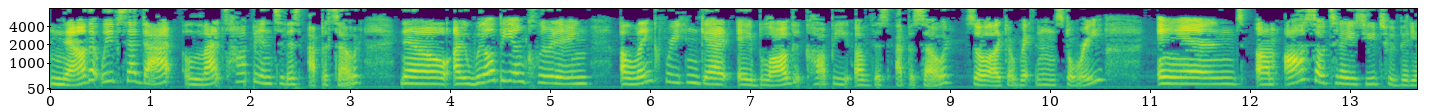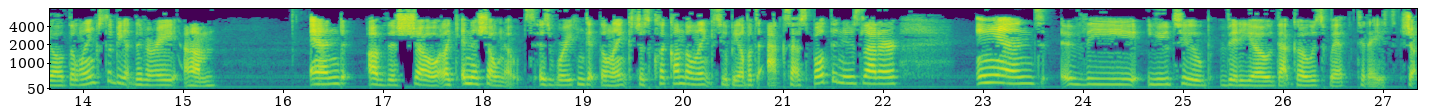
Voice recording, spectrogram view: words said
now that we've said that, let's hop into this episode. Now, I will be including a link where you can get a blog copy of this episode, so like a written story, and um, also today's YouTube video. The links will be at the very um, end of the show, like in the show notes, is where you can get the links. Just click on the links, you'll be able to access both the newsletter and the YouTube video that goes with today's show.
